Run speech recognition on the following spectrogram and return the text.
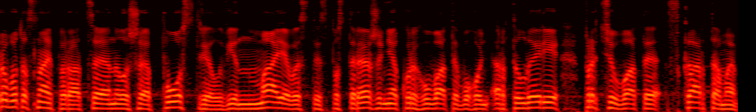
Робота снайпера це не лише постріл. Він має вести спостереження, коригувати вогонь артилерії, працювати з картами.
